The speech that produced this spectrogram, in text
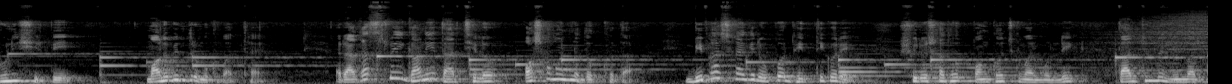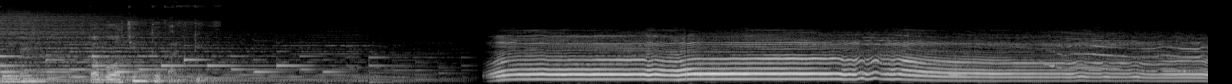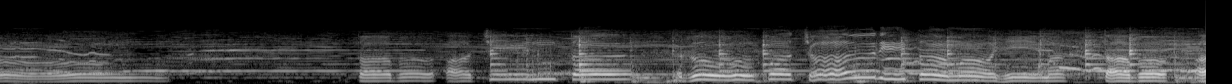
গুণী শিল্পী মানবেন্দ্র মুখোপাধ্যায়। রাগাশ্রয়ী গানে তার ছিল অসামান্য দক্ষতা। বিভাস রাগের উপর ভিত্তি করে সুরসাধক পঙ্কজ কুমার মল্লিক তার জন্য নির্মাণ করলেন তব অচিন্ত গানটি।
